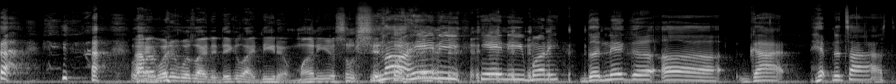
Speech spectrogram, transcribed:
like what it was like the nigga like needed money or some shit. Nah, like he ain't need he ain't need money. The nigga uh got hypnotized.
